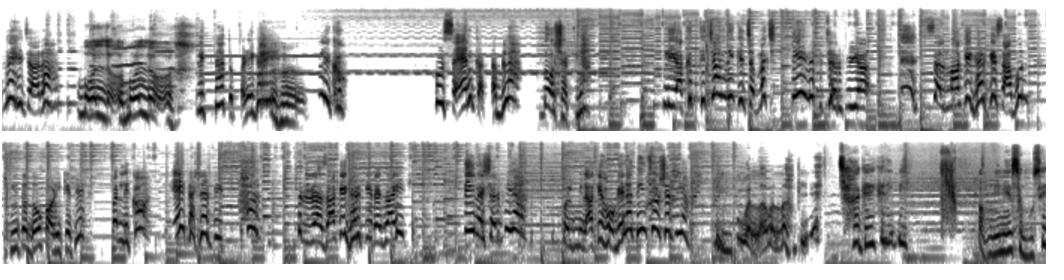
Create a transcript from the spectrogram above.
तक नहीं जा रहा। बोल दो बोल दो। लिखना तो पड़ेगा ही। लिखो। हुसैन का तबला दो शर्फिया। लियाकत की चांदी के चम्मच तीन शर्फिया। सलमा के घर के साबुन ये तो दो कौड़ी के थे पर लिखो एक अशरफी और रजा के घर की रजाई तीन अशरफिया। कुल मिला के हो गए ना तीन सौ अशरफिया। वल्ला वल्ला बीबी जा गई गरीबी अम्मी ने समोसे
